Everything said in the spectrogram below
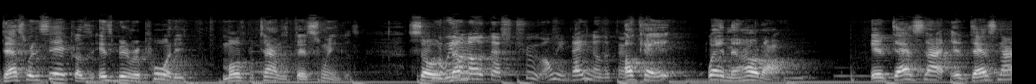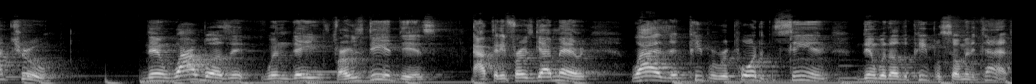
That's what it said because it's been reported multiple times that they're swingers. So But we num- don't know if that's true. Only they know that that's Okay, wait a minute, hold on. If that's not if that's not true, then why was it when they first did this, after they first got married, why is it people reported seeing them with other people so many times?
